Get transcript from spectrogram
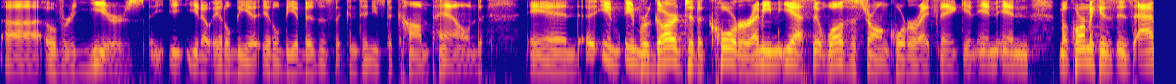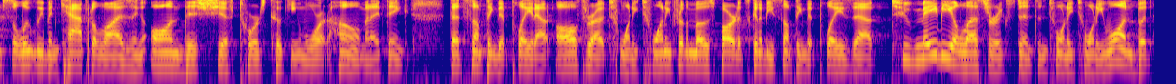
uh, over years, you know, it'll be a, it'll be a business that continues to compound. And in in regard to the quarter, I mean, yes, it was a strong quarter, I think. And, and, and McCormick has, has absolutely been capitalizing on this shift towards cooking more at home. And I think that's something that played out all throughout 2020 for the most part. It's going to be something that plays out to maybe a lesser extent in 2021, but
